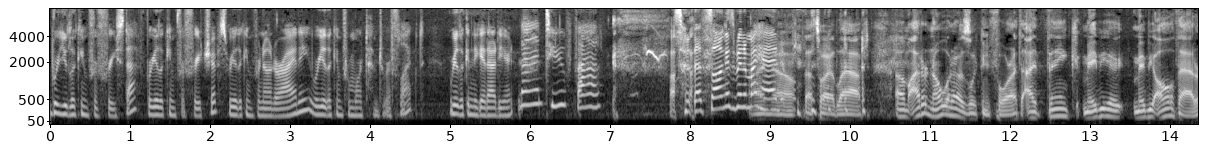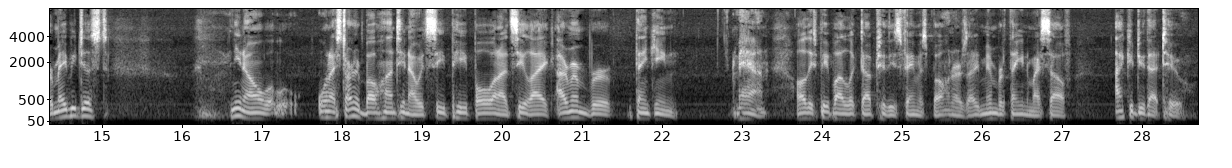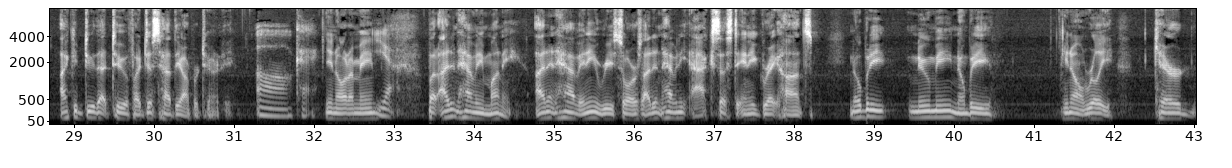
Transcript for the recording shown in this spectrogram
Were you looking for free stuff? Were you looking for free trips? Were you looking for notoriety? Were you looking for more time to reflect? Were you looking to get out of your nine to five? so that song has been in my I head. know. That's why I laughed. Um, I don't know what I was looking for. I, th- I think maybe maybe all of that, or maybe just, you know, when I started bow hunting, I would see people, and I'd see like I remember thinking, man, all these people I looked up to, these famous bow hunters. I remember thinking to myself, I could do that too. I could do that too if I just had the opportunity. Oh, okay. You know what I mean? Yeah. But I didn't have any money. I didn't have any resource. I didn't have any access to any great hunts. Nobody knew me. Nobody, you know, really cared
